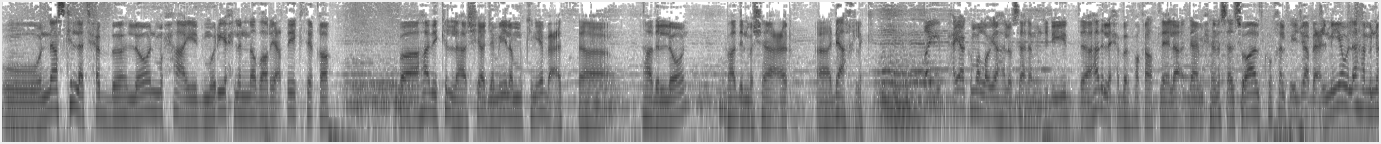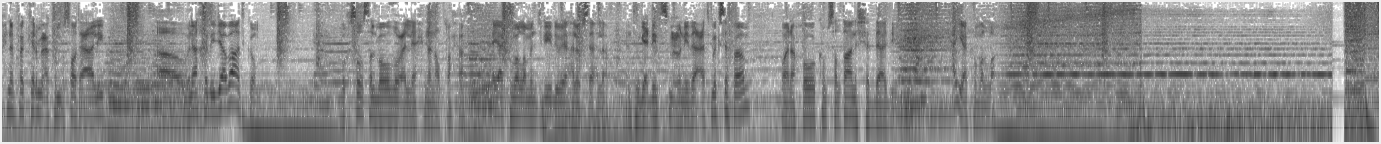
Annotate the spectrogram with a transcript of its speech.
والناس كلها تحبه لون محايد مريح للنظر يعطيك ثقة. فهذه كلها أشياء جميلة ممكن يبعث آه هذا اللون. بهذه المشاعر آه داخلك. طيب حياكم الله ويا أهلا وسهلا من جديد، آه هذا اللي أحبه فقرة ليلى، دائما إحنا نسأل سؤال تكون خلف إجابة علمية والأهم إنه إحنا نفكر معكم بصوت عالي آه وناخذ إجاباتكم. بخصوص الموضوع اللي إحنا نطرحه. حياكم الله من جديد ويا أهلا وسهلا. أنتم قاعدين تسمعون إذاعة Mix FM وأنا أخوكم سلطان الشدادي. حياكم الله.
